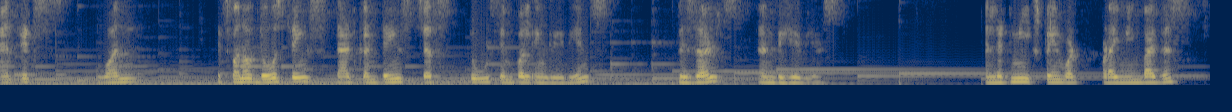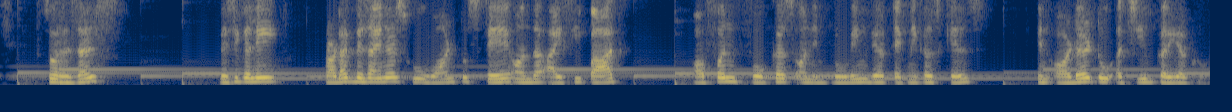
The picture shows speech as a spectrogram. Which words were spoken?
and it's one it's one of those things that contains just two simple ingredients results and behaviors. And let me explain what, what I mean by this. So, results basically Product designers who want to stay on the IC path often focus on improving their technical skills in order to achieve career growth.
